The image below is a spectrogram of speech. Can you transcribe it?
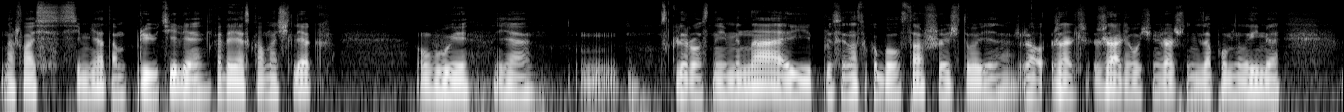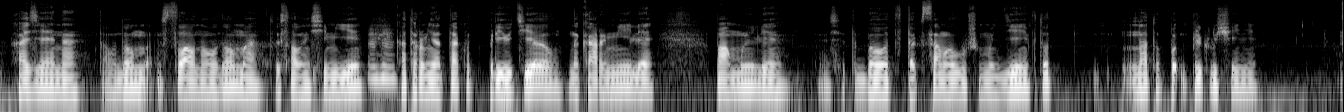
нашлась семья, там приютили, когда я искал ночлег. Увы, я м, склероз на имена, и плюс я настолько был уставший, что я жал- жаль, жаль, очень жаль, что не запомнил имя хозяина того дома, славного дома, той славной семьи, Мгм. который меня так вот приютил, накормили, помыли. То есть это был вот так самый лучший мой день в тот, на то приключение.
